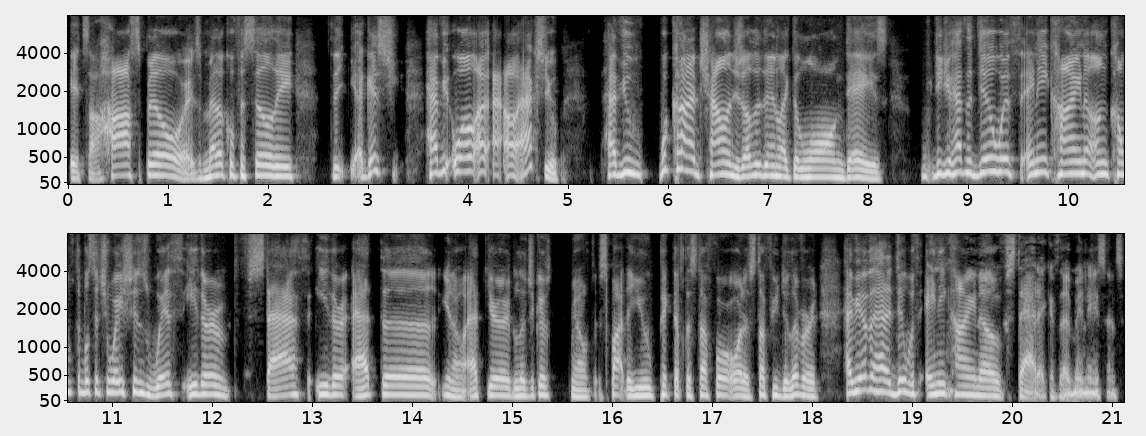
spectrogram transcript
It's a hospital or it's a medical facility the, I guess have you? Well, I, I'll ask you. Have you? What kind of challenges other than like the long days? Did you have to deal with any kind of uncomfortable situations with either staff, either at the you know at your logical you know spot that you picked up the stuff for, or the stuff you delivered? Have you ever had to deal with any kind of static? If that made any sense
